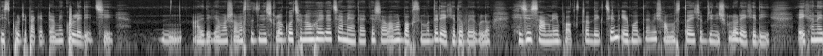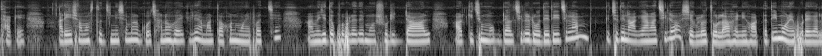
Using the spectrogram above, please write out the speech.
বিস্কুটের প্যাকেটটা আমি খুলে উম, আর এদিকে আমার সমস্ত জিনিসগুলো গোছানো হয়ে গেছে, আমি একা একা সব আমার বক্সের মধ্যে রেখে দেবো এগুলো। এই যে সামনের বক্সটা দেখছেন, এর মধ্যে আমি সমস্ত এইসব জিনিসগুলো রেখে দিই। এইখানেই থাকে। আর এই সমস্ত জিনিস আমার গোছানো হয়ে গেলে আমার তখন মনে পড়ছে, আমি যে দুপুরবেলাতে মসুরির ডাল আর কিছু মুগ ডাল ছিল রোদে দিয়েছিলাম, কিছুদিন আগে আনা ছিল, সেগুলো তোলা হয়নি, হঠাৎই মনে পড়ে গেল।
